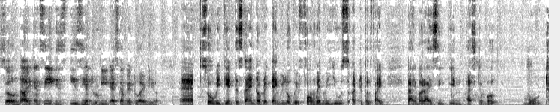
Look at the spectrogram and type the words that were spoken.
So now you can see it is easier to read as compared to earlier. And so we get this kind of rectangular waveform when we use a 555 timer IC in stable mode.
